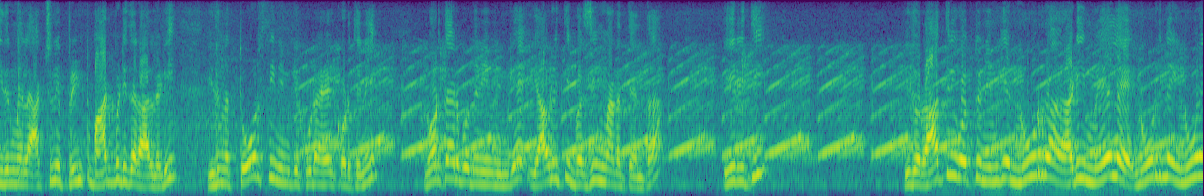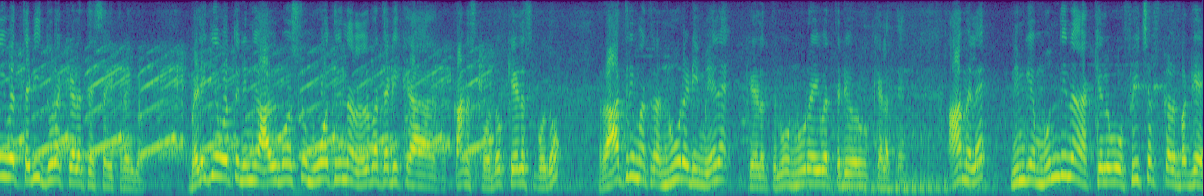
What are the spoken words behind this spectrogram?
ಇದ್ರ ಮೇಲೆ ಆ್ಯಕ್ಚುಲಿ ಪ್ರಿಂಟ್ ಮಾಡಿಬಿಟ್ಟಿದ್ದಾರೆ ಆಲ್ರೆಡಿ ಇದನ್ನು ತೋರಿಸಿ ನಿಮಗೆ ಕೂಡ ಹೇಳ್ಕೊಡ್ತೀನಿ. ನೋಡ್ತಾ ಇರ್ಬೋದು ನೀವು ನಿಮಗೆ ಯಾವ ರೀತಿ ಬಸ್ಸಿಂಗ್ ಮಾಡುತ್ತೆ ಅಂತ. ಈ ರೀತಿ ಇದು ರಾತ್ರಿ ಹೊತ್ತು ನಿಮಗೆ ನೂರ ಅಡಿ ಮೇಲೆ, ನೂರಿಂದ ನೂರೈವತ್ತು ಅಡಿ ದೂರ ಕೇಳುತ್ತೆ ಸ್ನೇಹಿತರೆ ಇದು. ಬೆಳಿಗ್ಗೆ ಹೊತ್ತು ನಿಮಗೆ ಆಲ್ಮೋಸ್ಟ್ ಮೂವತ್ತರಿಂದ ನಲ್ವತ್ತು ಅಡಿ ಕಾಣಿಸ್ಬೋದು, ಕೇಳಿಸ್ಬೋದು. ರಾತ್ರಿ ಮಾತ್ರ ನೂರಡಿ ಮೇಲೆ ಕೇಳುತ್ತೆ ನೂರು ನೂರೈವತ್ತು ಅಡಿವರೆಗೂ ಕೇಳುತ್ತೆ. ಆಮೇಲೆ ನಿಮಗೆ ಮುಂದಿನ ಕೆಲವು ಫೀಚರ್ಸ್ಗಳ ಬಗ್ಗೆ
